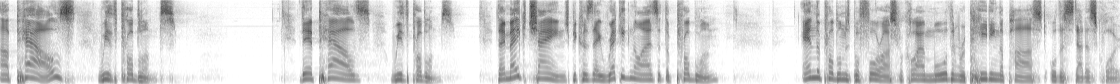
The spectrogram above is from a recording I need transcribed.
are pals with problems. They're pals with problems. They make change because they recognize that the problem and the problems before us require more than repeating the past or the status quo.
